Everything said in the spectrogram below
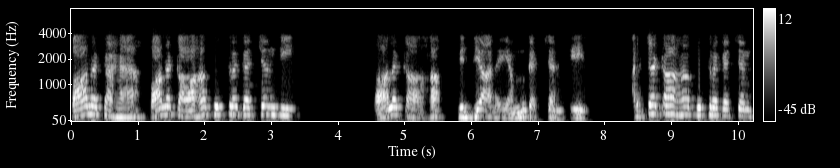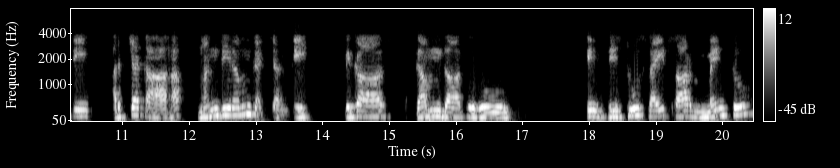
बालकः, बालका विद्यालय गच्छन्ति? बालकाः विद्यालयं गच्छन्ति। अर्चकाः कुत्र गच्छन्ति? अर्चकाः मन्दिरं गच्छन्ति। बिकास् गम् धातुः। These two slides are meant to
